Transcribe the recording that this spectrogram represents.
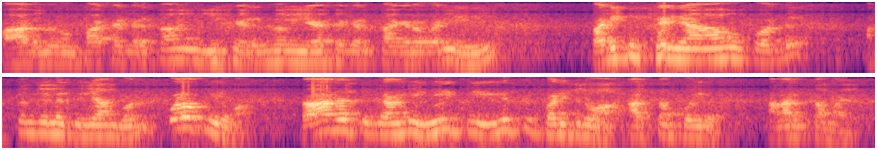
பாடணும் பாட்டை கெடுத்தான் எழுதணும் ஏட்ட கெடுத்தாங்கிற மாதிரி படிக்க தெரியாம போட்டு அர்த்தம் சொல்ல தெரியாம போட்டு குழப்பிடுவான். ராகத்துக்காண்டி நீட்டி இழுத்து படிச்சிருவான். அர்த்தம் போயிடும். அனர்த்தமாயிடும்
